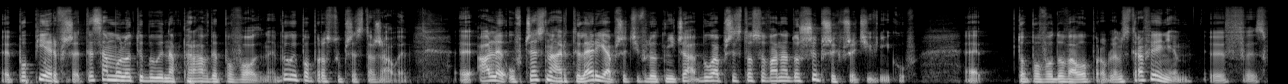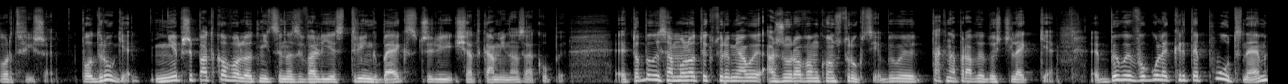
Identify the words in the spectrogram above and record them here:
E, po pierwsze, te samoloty były naprawdę powolne, były po prostu przestarzałe, ale ówczesna artyleria przeciwlotnicza była przystosowana do szybszych przeciwników. To powodowało problem z trafieniem w Swordfishe. Po drugie, nieprzypadkowo lotnicy nazywali je stringbags, czyli siatkami na zakupy. E, to były samoloty, które miały ażurową konstrukcję, były tak naprawdę dość lekkie. E, były w ogóle kryte płótnem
